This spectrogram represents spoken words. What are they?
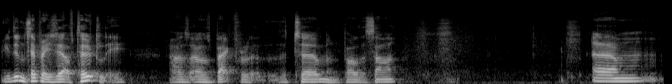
You didn't separate yourself totally. I was I was back for the term and part of the summer. Um,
